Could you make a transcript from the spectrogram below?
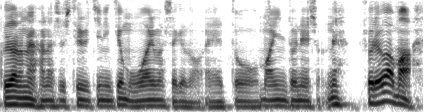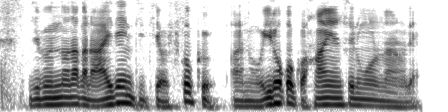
くだらない話をしてるうちに今日も終わりましたけど。えっ、ー、とまあイントネーションね。それはまあ自分の中のアイデンティティをすごくあの色濃く反映するものなので、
